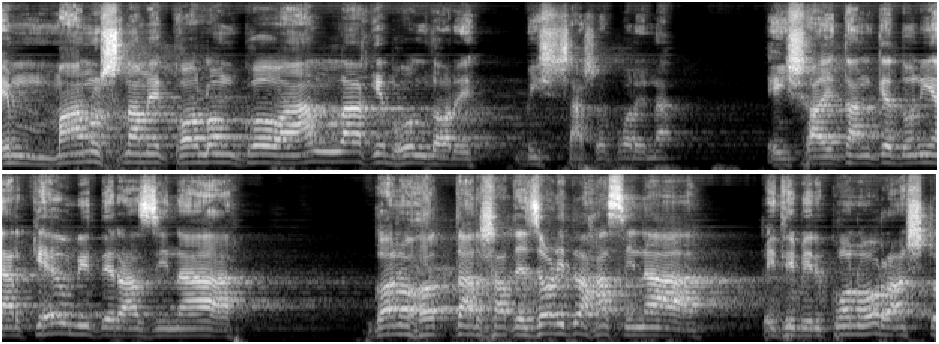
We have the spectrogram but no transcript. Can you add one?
এই মানুষ নামে কলঙ্ক, আল্লাহকে ভুল ধরে, বিশ্বাসও করে না। এই শয়তানকে দুনিয়ার কেউ নিতে রাজি না। গণহত্যার সাথে জড়িত হাসিনা। পৃথিবীর কোনো রাষ্ট্র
